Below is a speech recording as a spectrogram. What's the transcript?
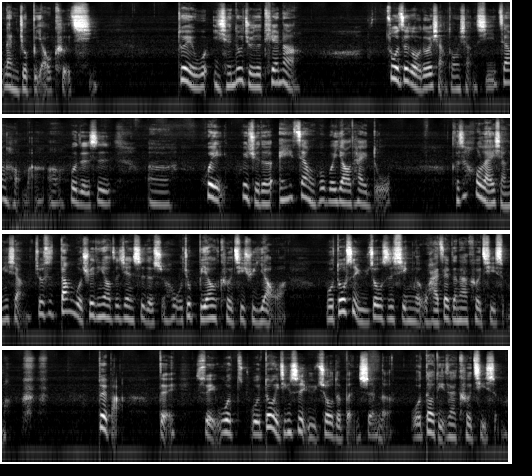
那你就不要客气。对，我以前都觉得天哪，做这个我都会想东想西，这样好吗？啊，或者是呃，会会觉得，哎，这样我会不会要太多？可是后来想一想，就是当我确定要这件事的时候，我就不要客气去要啊！我都是宇宙之心了，我还在跟他客气什么？对吧？对，所以我我都已经是宇宙的本身了，我到底在客气什么？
